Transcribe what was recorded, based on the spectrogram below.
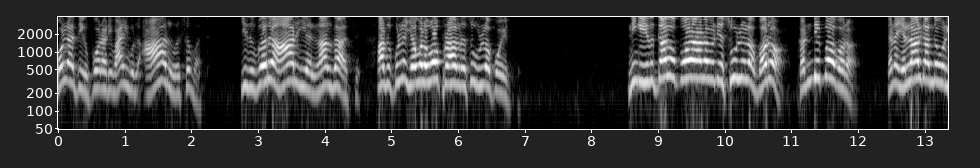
பொள்ளாச்சிக்கு போராடி வாங்கி கொடு. ஆறு வருஷம் ஆச்சு. இது வெறும் ஆறு ஏழு நாள் தான் ஆச்சு. அதுக்குள்ளே எவ்வளவோ ப்ராக்ரஸ் உள்ளே போயிடுச்சு. நீங்கள் இதுக்காக போராட வேண்டிய சூழ்நிலை வரும். கண்டிப்பாக வரும். ஏன்னா எல்லாருக்கும் அந்த ஒரு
